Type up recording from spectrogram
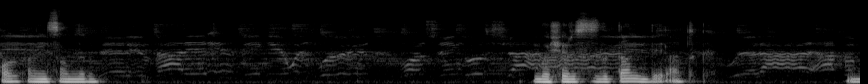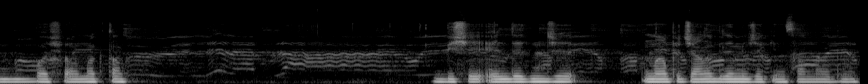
korkan insanların. Başarısızlıktan değil artık. Başarmaktan. bir şey elde edince ne yapacağını bilemeyecek insanlar bunu.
